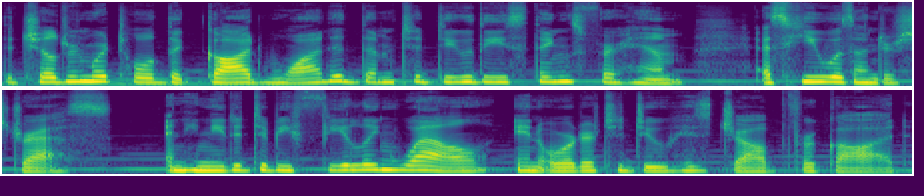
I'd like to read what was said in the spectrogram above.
The children were told that God wanted them to do these things for him as he was under stress, and he needed to be feeling well in order to do his job for God.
